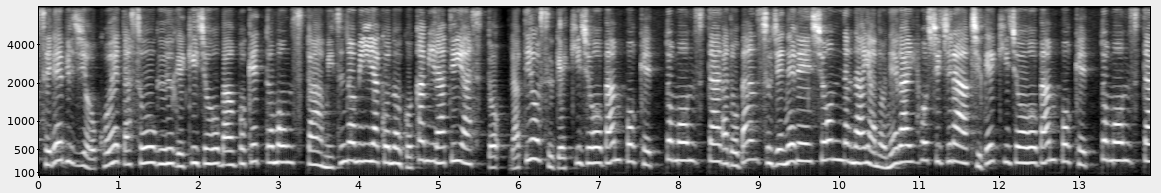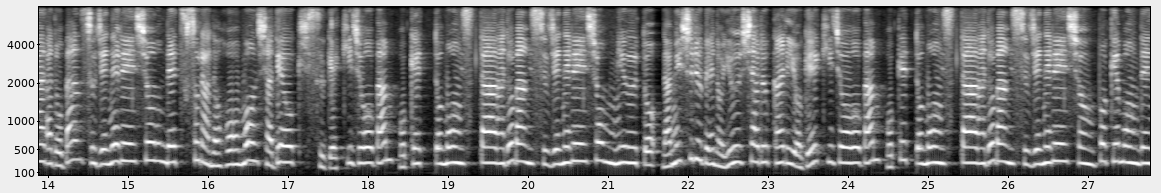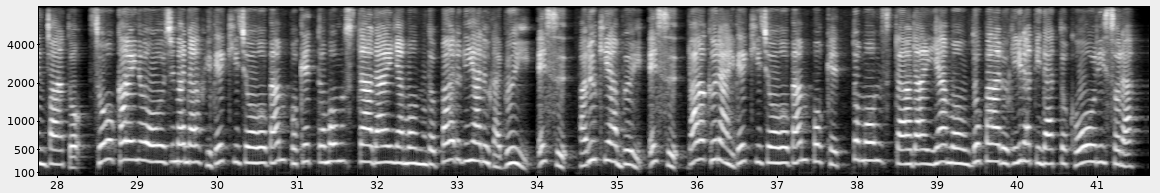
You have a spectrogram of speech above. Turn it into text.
ーセレビィ時を超えた遭遇劇場版ポケットモンスター水の都の護神ラティアスとラティオス劇場版ポケットモンスターアドバンスジェネレーション7夜の願い星ジラーチ劇場版ポケットモンスタースターアドバンスジェネレーション裂空の訪問者デオキシス劇場版ポケットモンスターアドバンスジェネレーションミュートナミシルベの勇者ルカリオ劇場版ポケットモンスターアドバンスジェネレーションポケモンレンジャーと蒼海の王子マナフィ劇場版ポケットモンスターダイヤモンドパールディアルガ VS パルキア VS ダークライ劇場版ポケットモンスターダイヤモンドパールギラティナと氷空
